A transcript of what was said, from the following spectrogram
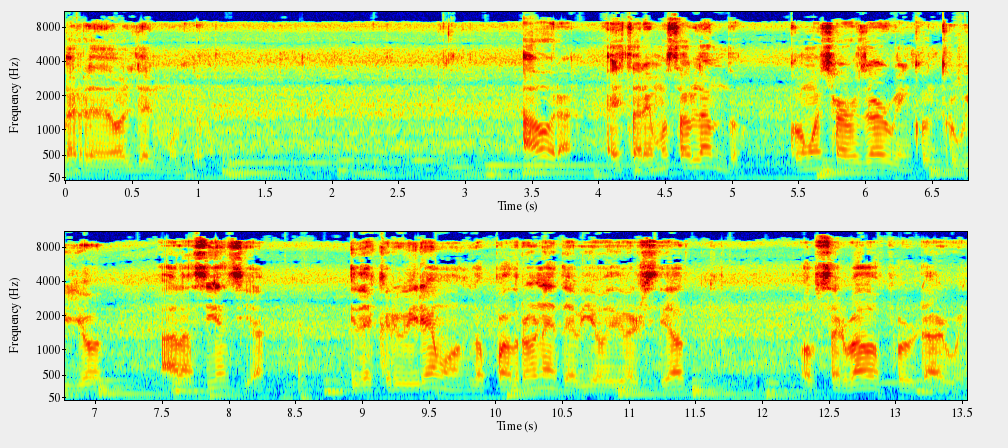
alrededor del mundo. Ahora estaremos hablando cómo Charles Darwin contribuyó a la ciencia y describiremos los patrones de biodiversidad observados por Darwin.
